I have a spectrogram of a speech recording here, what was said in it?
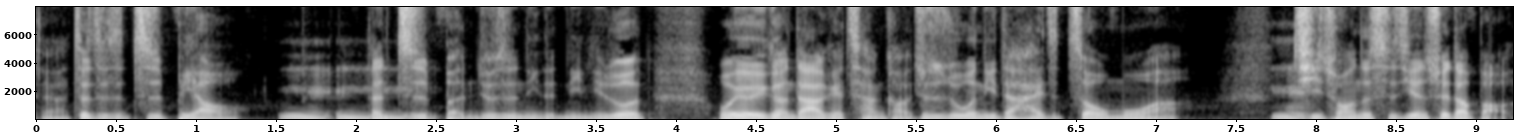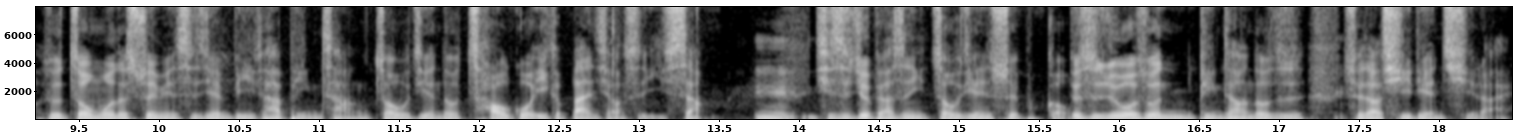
对啊，这只是治标。嗯嗯。但治本就是你的，你你如果我有一个大家可以参考，就是如果你的孩子周末啊，嗯、起床的时间睡到饱，就周末的睡眠时间比他平常周间都超过一个半小时以上，嗯，其实就表示你周间睡不够。就是如果说你平常都是睡到七点起来，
